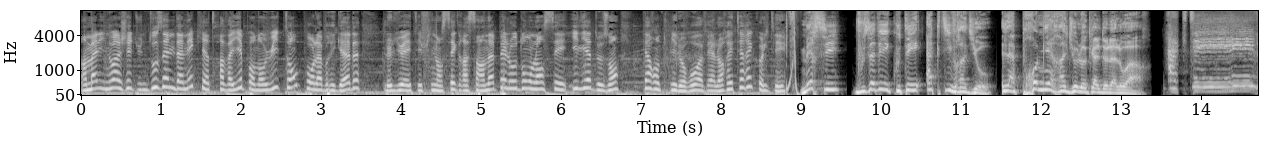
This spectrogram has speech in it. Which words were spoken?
un malinois âgé d'une douzaine d'années qui a travaillé pendant 8 ans pour la brigade. Le lieu a été financé grâce à un appel aux dons lancé il y a deux ans. 40 000 euros avaient alors été récoltés. Merci. Vous avez écouté Active Radio, la première radio locale de la Loire. Active.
